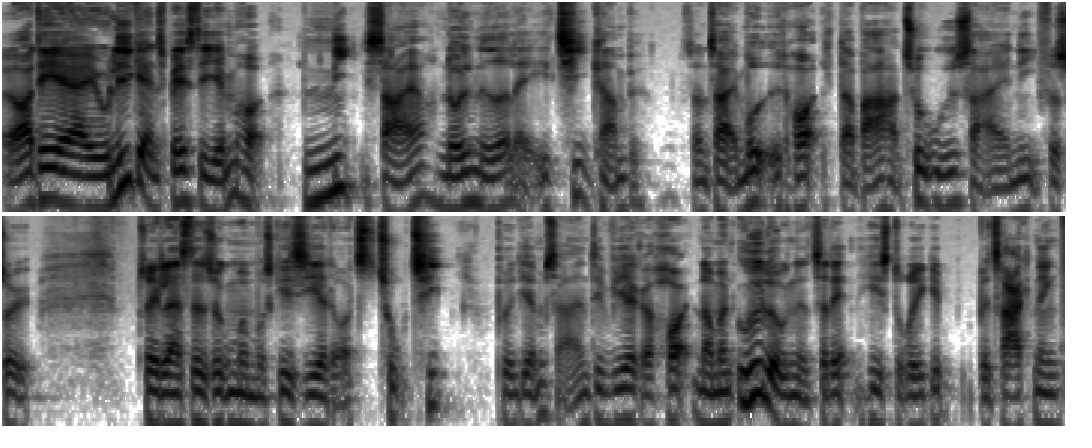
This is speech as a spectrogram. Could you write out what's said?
Og det er jo ligands bedste hjemmehold. 9 sejre, 0 nederlag i 10 kampe, som tager imod et hold, der bare har to udsejre i 9 forsøg. Så et eller andet sted, så kunne man måske sige, at odds 2-10 på en hjemmesejr, det virker højt, når man udelukkende tager den historiske betragtning.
